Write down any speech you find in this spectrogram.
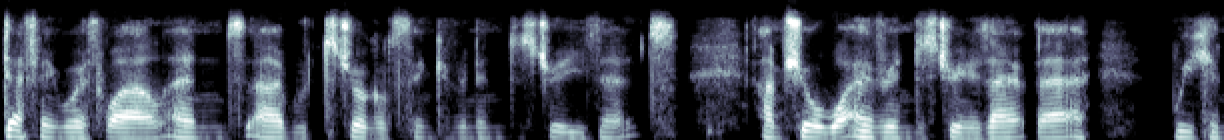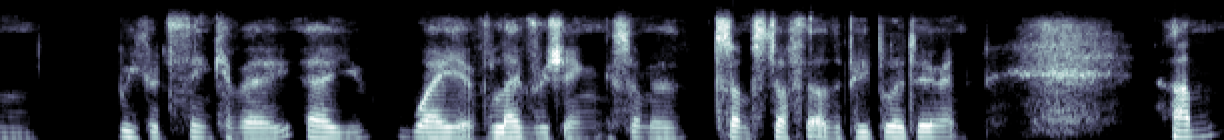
definitely worthwhile. And I would struggle to think of an industry that I'm sure whatever industry is out there, we can we could think of a, a way of leveraging some of some stuff that other people are doing. Um,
